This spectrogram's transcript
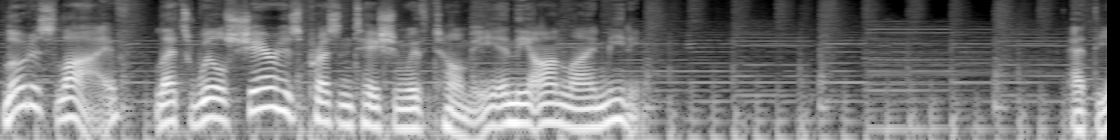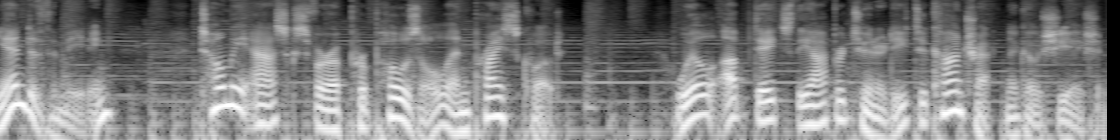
LotusLive lets Will share his presentation with Tomi in the online meeting. At the end of the meeting, Tomi asks for a proposal and price quote. Will updates the opportunity to contract negotiation.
